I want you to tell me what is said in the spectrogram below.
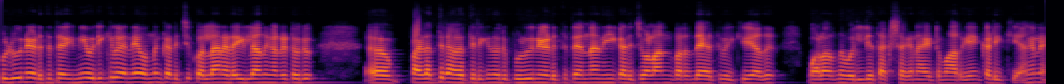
പുഴുവിനെ എടുത്തിട്ട് ഇനി ഒരിക്കലും എന്നെ ഒന്നും കടിച്ച് കൊല്ലാനിടയില്ല എന്ന് കണ്ടിട്ട് ഒരു പഴത്തിനകത്തിരിക്കുന്ന ഒരു പുഴുവിനെ എടുത്തിട്ട് എന്നാ നീ കടിച്ചോളാൻ പറഞ്ഞ് ദേഹത്ത് വെക്കുകയും അത് വളർന്ന് വലിയ തക്ഷകനായിട്ട് മാറുകയും കടിക്കുക അങ്ങനെ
